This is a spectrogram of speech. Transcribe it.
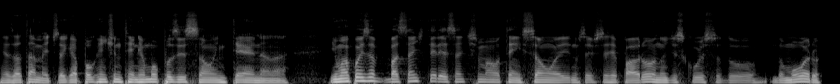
exatamente. Daqui a pouco a gente não tem nenhuma oposição interna, né? E uma coisa bastante interessante que chamou atenção aí, não sei se você reparou, no discurso do, do Moro,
